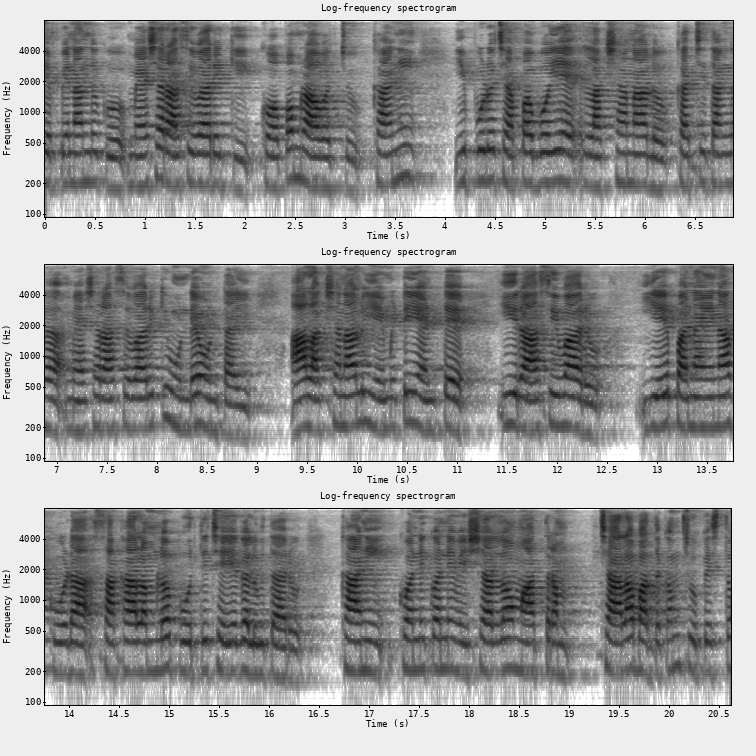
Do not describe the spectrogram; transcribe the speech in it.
చెప్పినందుకు మేషరాశి వారికి కోపం రావచ్చు. కానీ ఇప్పుడు చెప్పబోయే లక్షణాలు ఖచ్చితంగా మేషరాశి వారికి ఉండే ఉంటాయి. ఆ లక్షణాలు ఏమిటి అంటే ఈ రాశివారు ఏ పనైనా కూడా సకాలంలో పూర్తి చేయగలుగుతారు. కానీ కొన్ని కొన్ని విషయాల్లో మాత్రం చాలా బద్ధకం చూపిస్తూ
